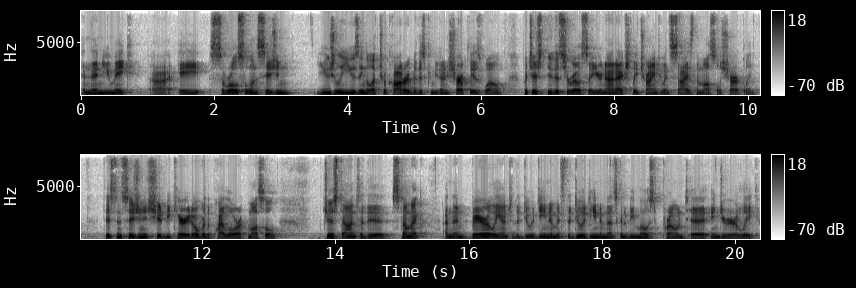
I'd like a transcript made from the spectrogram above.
and then you make uh, a serosal incision, usually using electrocautery, but this can be done sharply as well. But just through the serosa, you're not actually trying to incise the muscle sharply. This incision should be carried over the pyloric muscle, just onto the stomach, and then barely onto the duodenum. It's the duodenum that's going to be most prone to injury or leak.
